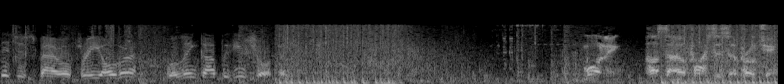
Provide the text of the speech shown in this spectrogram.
This is Sparrow 3, over. We'll link up with you shortly. Warning. Hostile forces approaching.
